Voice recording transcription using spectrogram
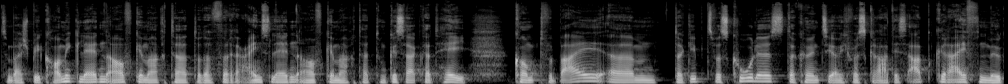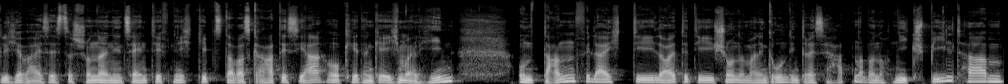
zum Beispiel Comicläden aufgemacht hat oder Vereinsläden aufgemacht hat und gesagt hat, hey, kommt vorbei, ähm, da gibt's was Cooles, da könnt ihr euch was gratis abgreifen, möglicherweise ist das schon ein Incentive, nicht? Gibt's da was gratis? Ja, okay, dann gehe ich mal hin. Und dann vielleicht die Leute, die schon einmal ein Grundinteresse hatten, aber noch nie gespielt haben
